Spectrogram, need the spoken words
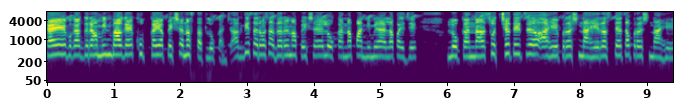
काय आहे बघा ग्रामीण भाग आहे खूप काही अपेक्षा नसतात लोकांच्या अगदी सर्वसाधारण अपेक्षा आहे लोकांना पाणी मिळायला पाहिजे लोकांना स्वच्छतेचं आहे प्रश्न आहे रस्त्याचा प्रश्न आहे.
